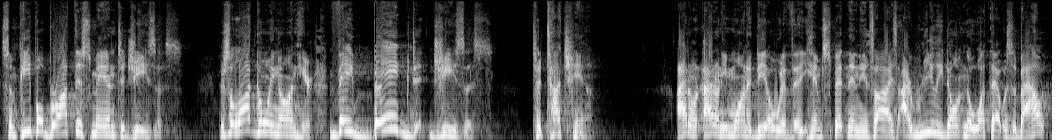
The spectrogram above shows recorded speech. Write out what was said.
Some people brought this man to Jesus. There's a lot going on here. They begged Jesus to touch him. I don't, I don't even want to deal with him spitting in his eyes. I really don't know what that was about.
